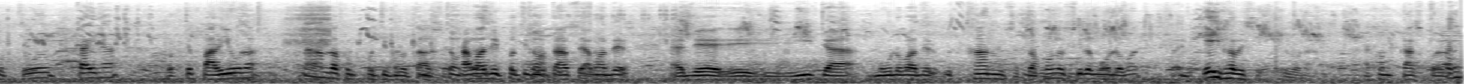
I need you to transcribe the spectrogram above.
করতেও চাই না করতে পারিও না। নানান রকম প্রতিকূলতা আছে। সামাজিক প্রতিকূলতা আছে। আমাদের যে ইটা মৌলবাদের উত্থান হয়েছে তখনও ছিল মৌলবাদ। এইভাবে ছিল না। এখন কাজ করা এখন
